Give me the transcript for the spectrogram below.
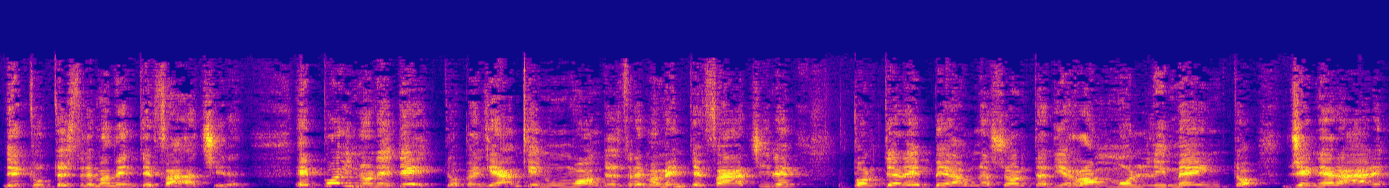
è tutto estremamente facile. E poi non è detto, perché anche in un mondo estremamente facile porterebbe a una sorta di rammollimento generale,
